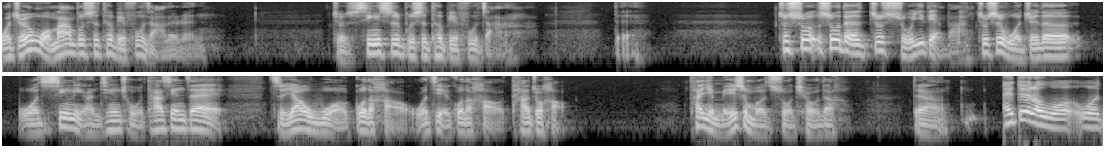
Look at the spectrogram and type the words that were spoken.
我觉得我妈不是特别复杂的人，就是心思不是特别复杂。对，就说说的就熟一点吧。就是我觉得我心里很清楚，她现在只要我过得好，我姐过得好，她就好。她也没什么所求的，对啊，哎，对了，我我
